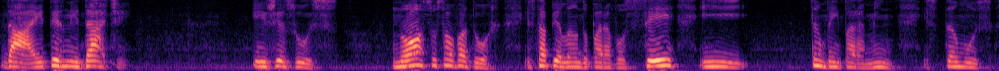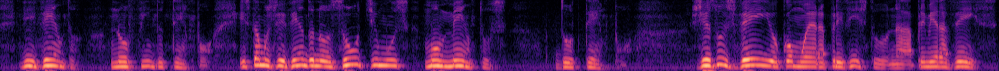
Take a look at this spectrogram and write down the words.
da eternidade. E Jesus nosso Salvador está apelando para você e também para mim. Estamos vivendo no fim do tempo. Estamos vivendo nos últimos momentos do tempo. Jesus veio como era previsto na primeira vez.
